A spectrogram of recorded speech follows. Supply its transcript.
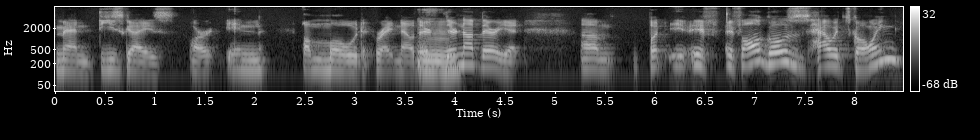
man, these guys are in a mode right now. They're Mhm. they're not there yet. Um, but if if all goes how it's going,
